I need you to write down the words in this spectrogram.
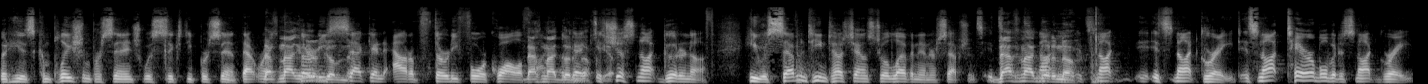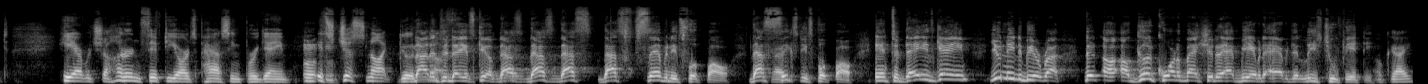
but his completion percentage was 60%. That ranked not near good enough. 32nd out of 34 qualified. That's not good okay? enough, It's just not good enough. He was 17 touchdowns to 11 interceptions. It's, That's it's not good enough. It's not. It's not great. It's not terrible, but it's not great. He averaged 150 yards passing per game. It's just not good. Not enough. in today's game. That's that's that's that's 70s football. That's 60s football. In today's game, you need to be around. A, a good quarterback should be able to average at least 250. Okay.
